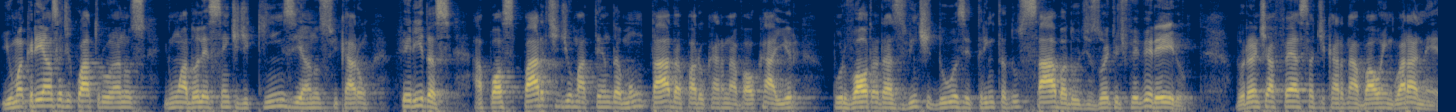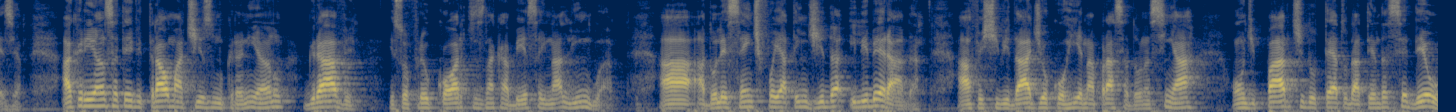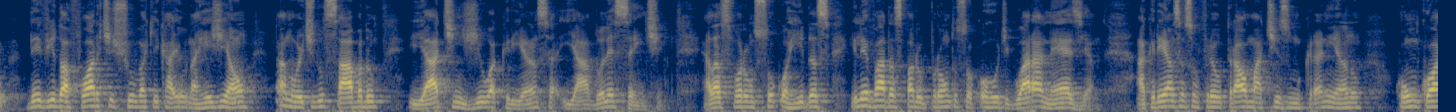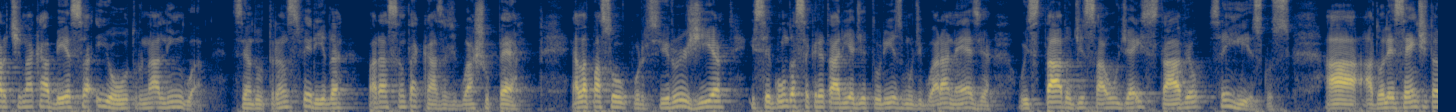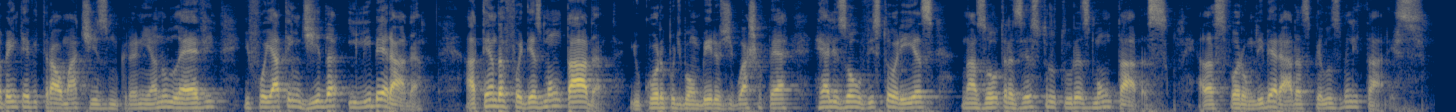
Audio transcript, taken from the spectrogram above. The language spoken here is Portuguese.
e uma criança de 4 anos e um adolescente de 15 anos ficaram feridas após parte de uma tenda montada para o carnaval cair por volta das 22h30 do sábado, 18 de fevereiro, durante a festa de carnaval em Guaranésia. A criança teve traumatismo craniano grave e sofreu cortes na cabeça e na língua. A adolescente foi atendida e liberada. A festividade ocorria na Praça Dona Sinhá, onde parte do teto da tenda cedeu devido à forte chuva que caiu na região na noite do sábado e atingiu a criança e a adolescente. Elas foram socorridas e levadas para o pronto-socorro de Guaranésia. A criança sofreu traumatismo craniano com um corte na cabeça e outro na língua, sendo transferida para a Santa Casa de Guaxupé. Ela passou por cirurgia e, segundo a Secretaria de Turismo de Guaranésia, o estado de saúde é estável, sem riscos. A adolescente também teve traumatismo craniano leve e foi atendida e liberada. A tenda foi desmontada e o Corpo de Bombeiros de Guaxupé realizou vistorias nas outras estruturas montadas. Elas foram liberadas pelos militares.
